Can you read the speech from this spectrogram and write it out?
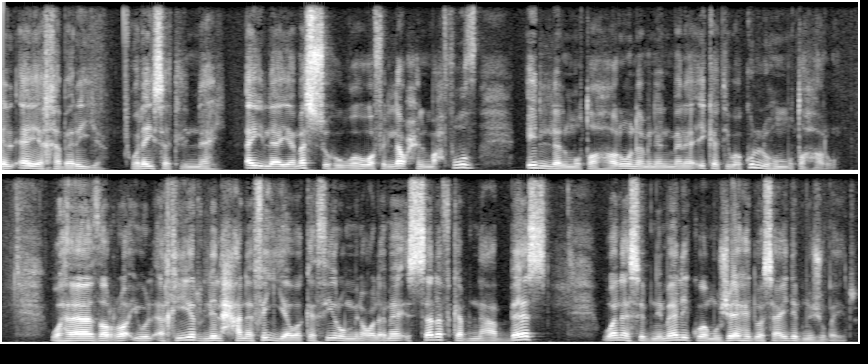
الآية خبرية وليست للنهي أي لا يمسه وهو في اللوح المحفوظ إلا المطهرون من الملائكة وكلهم مطهرون. وهذا الرأي الأخير للحنفية وكثير من علماء السلف كابن عباس وناس بن مالك ومجاهد وسعيد بن جبير.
